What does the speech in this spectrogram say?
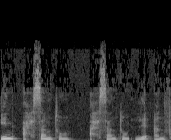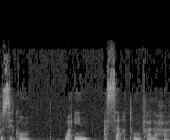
İn ahsantum ahsantum li enfusikum ve in asatum falaha.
